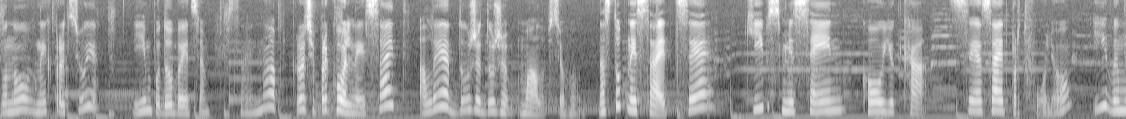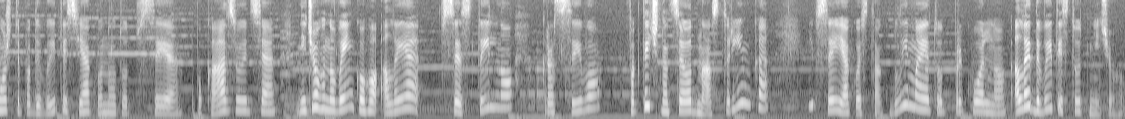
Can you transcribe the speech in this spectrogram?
воно в них працює. Їм подобається Sign up. Коротше, прикольний сайт, але дуже-дуже мало всього. Наступний сайт це Keeps Me Sane Co.uk. Це сайт портфоліо. І ви можете подивитись, як воно тут все показується. Нічого новенького, але все стильно, красиво. Фактично, це одна сторінка, і все якось так блимає тут прикольно. Але дивитись тут нічого.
